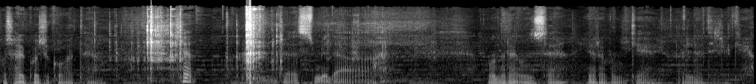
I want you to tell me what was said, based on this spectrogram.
더잘 꺼질 것 같아요. 자, 좋습니다. 오늘의 운세 여러분께 알려드릴게요.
